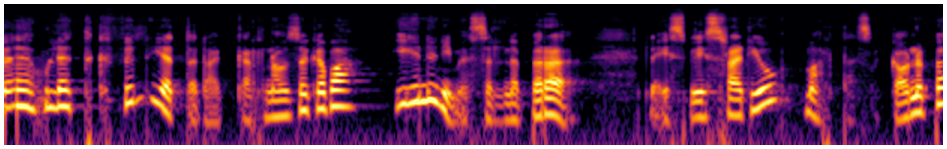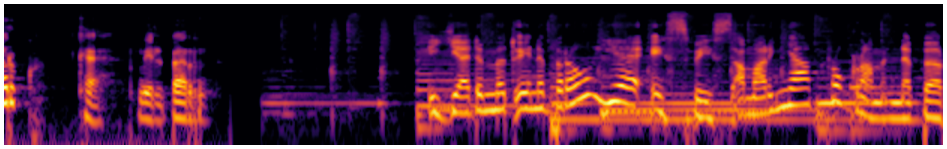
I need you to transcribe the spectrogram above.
በሁለት ክፍል ያጠናቀርነው ዘገባ ይህንን ይመስል ነበረ። ለኤስቢኤስ ራዲዮ ማርታ ጸጋው ነበርኩ ከሜልበርን። እያደመጡ የነበረው የኤስቢኤስ አማርኛ ፕሮግራምን ነበር።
